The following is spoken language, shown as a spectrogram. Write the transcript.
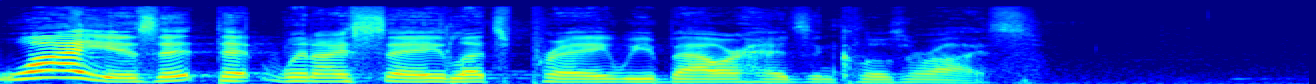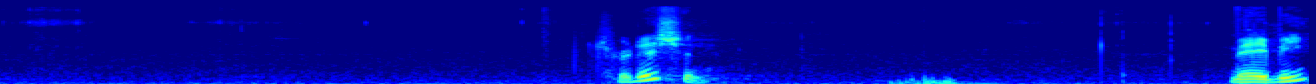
Why is it that when I say let's pray, we bow our heads and close our eyes? Tradition. Maybe.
